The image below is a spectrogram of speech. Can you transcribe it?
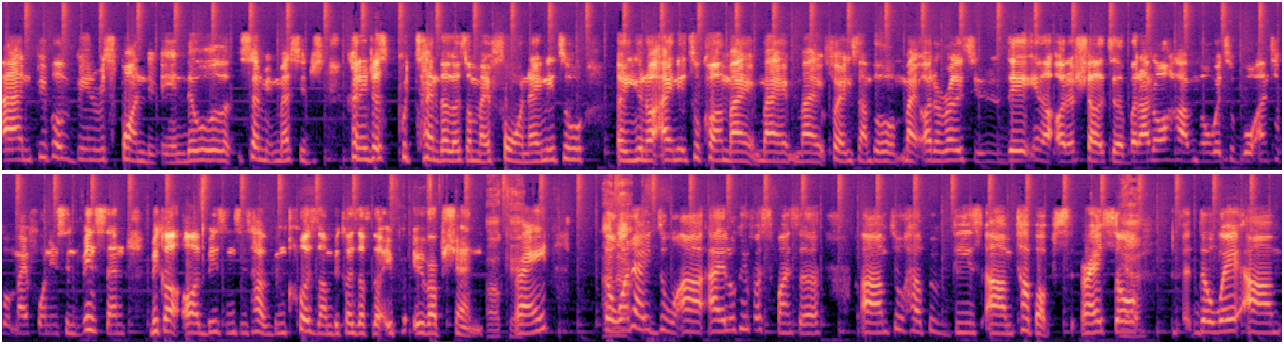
And people have been responding. They will send me message. Can you just put ten dollars on my phone? I need to uh, you know, I need to call my my my, for example, my other relatives. They in a other shelter, but I don't have nowhere to go on top of my phone in St. Vincent because all businesses have been closed down because of the eruption. Okay. Right. So what I do, uh, I looking for sponsor um, to help with these um, top ups, right? So th- the way um,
